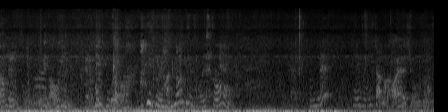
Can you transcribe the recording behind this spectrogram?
아안 나오는 게뭐 있어 안 그래? 왜 그러지 않아? 나와야지 오늘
